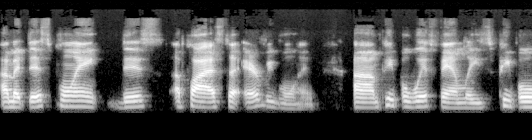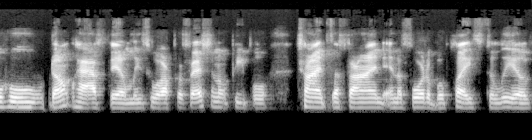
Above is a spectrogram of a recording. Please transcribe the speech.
Um, at this point, this applies to everyone. Um, people with families, people who don't have families, who are professional people trying to find an affordable place to live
